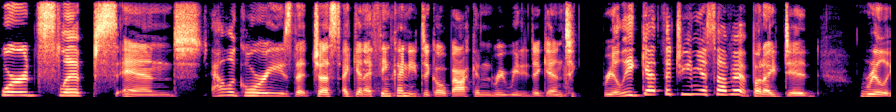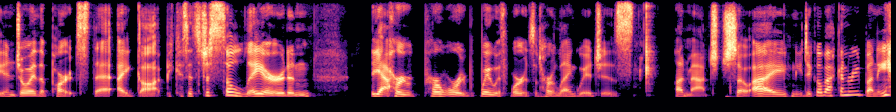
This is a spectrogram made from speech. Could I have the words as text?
word slips and allegories that just again, I think I need to go back and reread it again to really get the genius of it. But I did really enjoy the parts that I got because it's just so layered and yeah, her her word way with words and her language is unmatched. So I need to go back and read Bunny,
